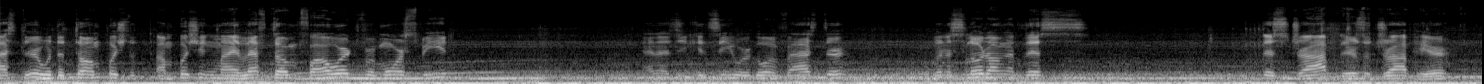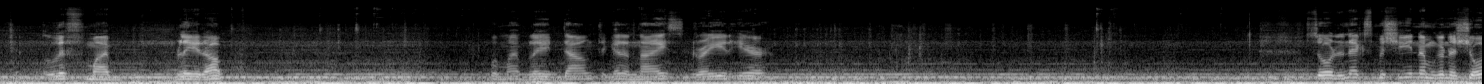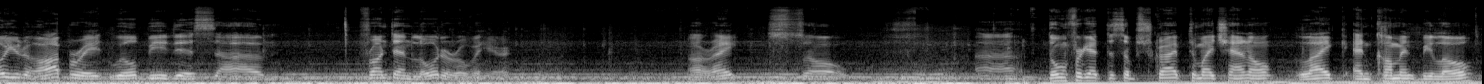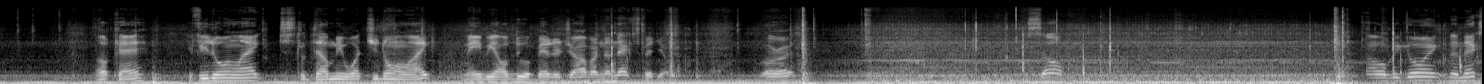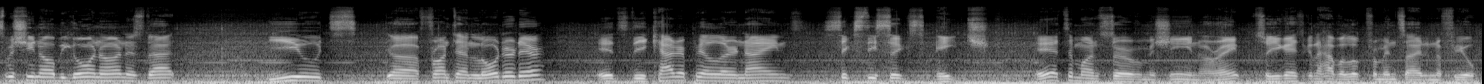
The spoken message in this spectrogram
Faster with the thumb push the, I'm pushing my left thumb forward for more speed. And as you can see we're going faster. I'm gonna slow down at this this drop. There's a drop here. Lift my blade up. Put my blade down to get a nice grade here So the next machine I'm gonna show you to operate will be this um, front end loader over here. All right, so uh, don't forget to subscribe to my channel, like and comment below. Okay, if you don't like, just tell me what you don't like. Maybe I'll do a better job on the next video. All right. So. I'll be going the next machine I'll be going on is that huge uh, front end loader there. It's the Caterpillar 966H it's a monster of a machine all right? So you guys are gonna have a look from inside in a few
